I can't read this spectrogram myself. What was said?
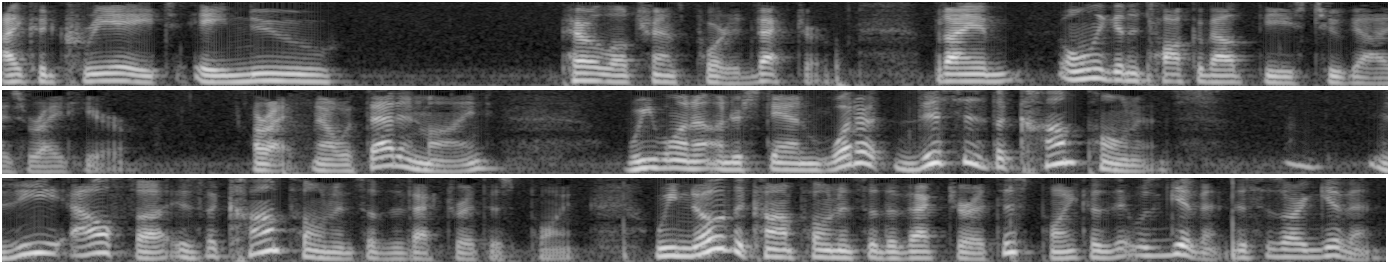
I could create a new parallel transported vector. But I am only going to talk about these two guys right here. All right, now with that in mind, we want to understand what are this is the components. Z alpha is the components of the vector at this point. We know the components of the vector at this point because it was given. This is our given.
